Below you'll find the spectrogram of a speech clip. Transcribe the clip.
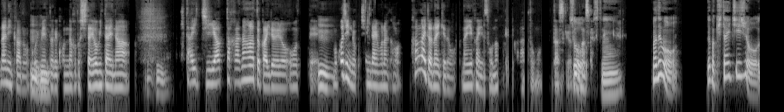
何かのこうイベントでこんなことしたよみたいなうん。期待値あったかなとかいろいろ思って、うんもう個人の信頼もなんかまあ考えてはないけど、なんやかんやそうなってるかなと思ったんですけど、そうでなんですね？まあでも、やっぱ期待値以上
